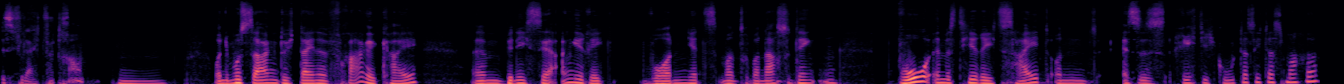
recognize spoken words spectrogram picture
ist vielleicht Vertrauen. Und ich muss sagen, durch deine Frage, Kai, ähm, bin ich sehr angeregt worden, jetzt mal drüber nachzudenken, wo investiere ich Zeit und es ist richtig gut, dass ich das mache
